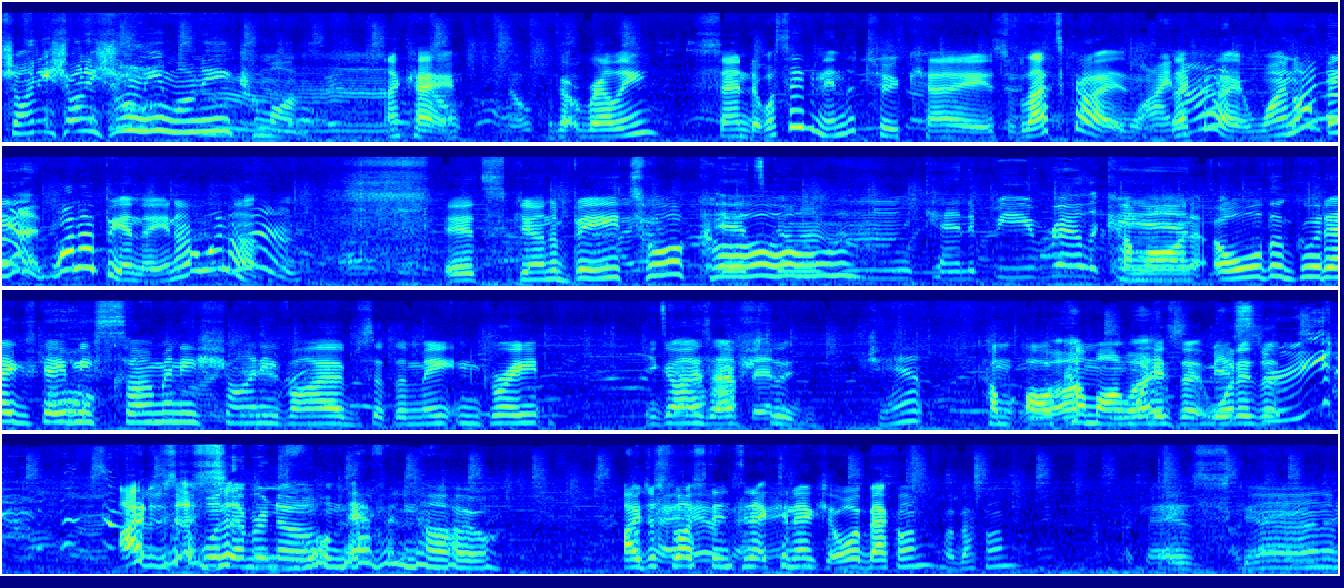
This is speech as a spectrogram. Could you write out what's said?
shiny, shiny, shiny money. Come on. Okay. We've got Relly. Send it. What's even in the 2Ks? Well, that's guys. Why not? guy. Why not be? Why not be in there? You know why not? It's gonna be gonna, mm, can it be Relicanth? Come on, all the good eggs gave me so many shiny vibes at the meet and greet. You guys absolutely jam. Come, oh, come on, what is it? What is it? I just, We'll never know. We'll never know. I just Okay, lost internet connection. Oh, we're back on. We're back on. Okay. It's gonna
